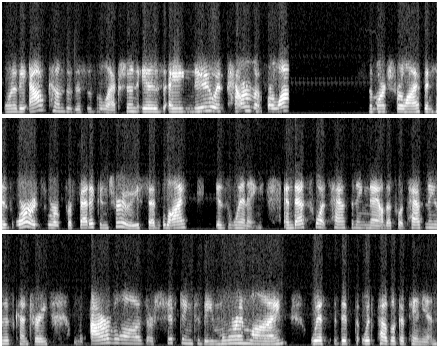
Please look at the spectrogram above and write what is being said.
one of the outcomes of this election is a new empowerment for life. The March for Life, and his words were prophetic and true. He said, "Life is winning. And that's what's happening now. That's what's happening in this country. Our laws are shifting to be more in line with the, with public opinion,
